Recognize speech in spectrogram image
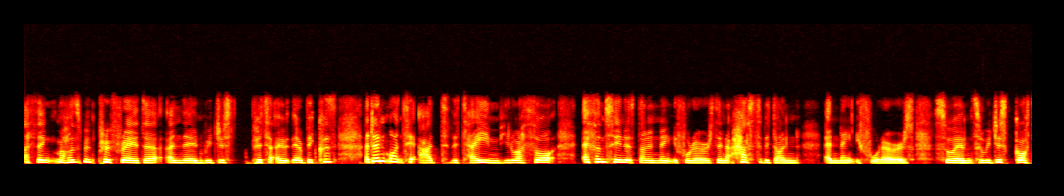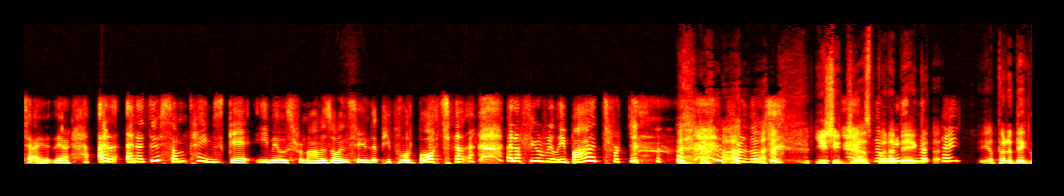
I think my husband proofread it, and then we just put it out there because I didn't want to add to the time. You know, I thought if I'm saying it's done in 94 hours, then it has to be done in 94 hours. So, um, so we just got it out there, and and I do sometimes get emails from Amazon saying that people have bought it, and I feel really bad for for them. you should just put a big, yeah, put a big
